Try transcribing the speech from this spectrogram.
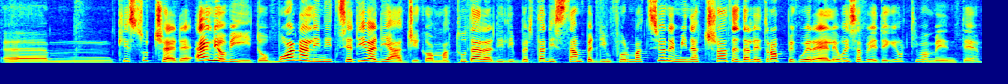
ehm, che succede? Elio Vito, buona l'iniziativa di Agicom a tutela di libertà di stampa e di informazione minacciate dalle troppe querele. Voi sapete che ultimamente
